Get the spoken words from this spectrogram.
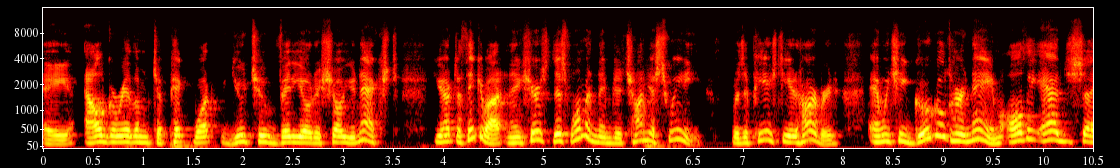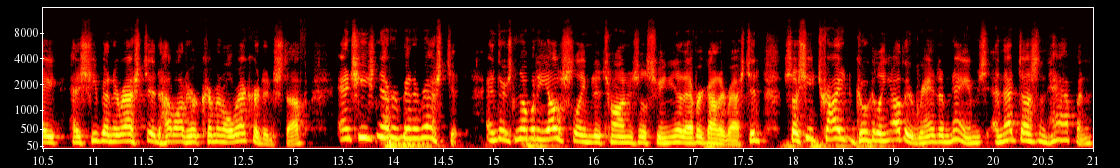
a algorithm to pick what YouTube video to show you next, you have to think about it. And here's this woman named Tanya Sweeney was a PhD at Harvard. And when she Googled her name, all the ads say, Has she been arrested? How about her criminal record and stuff? And she's never been arrested. And there's nobody else named Tanya Sweeney that ever got arrested. So she tried Googling other random names, and that doesn't happen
